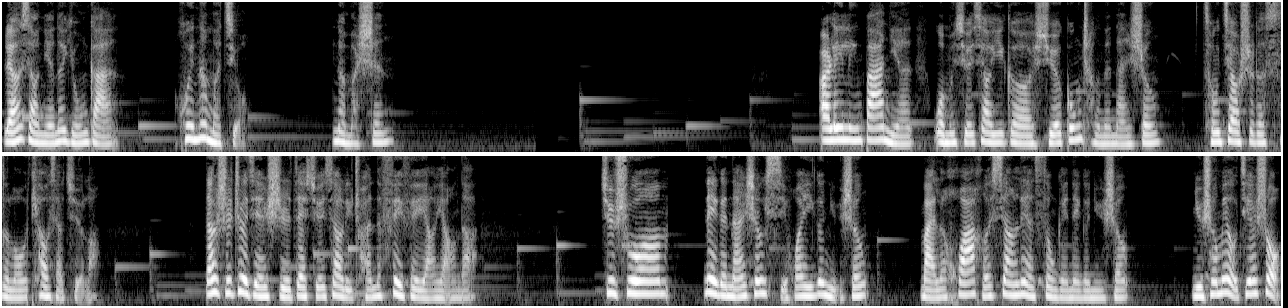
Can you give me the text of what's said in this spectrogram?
两小年的勇敢，会那么久，那么深。二零零八年，我们学校一个学工程的男生从教室的四楼跳下去了。当时这件事在学校里传得沸沸扬扬的。据说那个男生喜欢一个女生，买了花和项链送给那个女生，女生没有接受，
